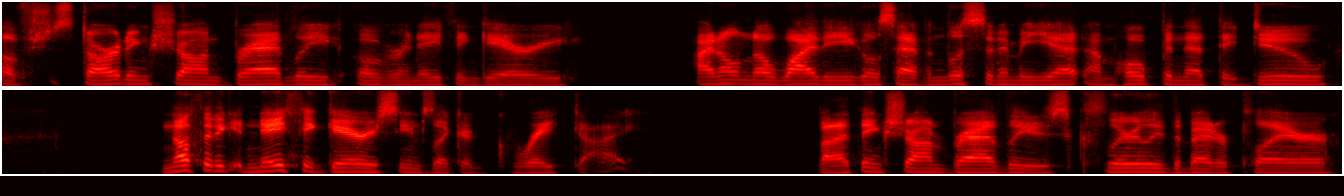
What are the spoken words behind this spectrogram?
of starting Shaun Bradley over Nathan Gerry. I don't know why the Eagles haven't listened to me yet. I'm hoping that they do. Nothing. Nathan Gerry seems like a great guy, but I think Shaun Bradley is clearly the better player.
